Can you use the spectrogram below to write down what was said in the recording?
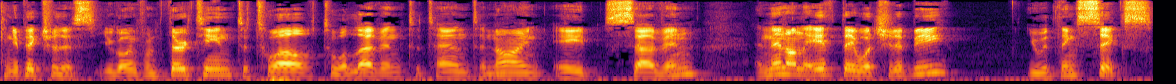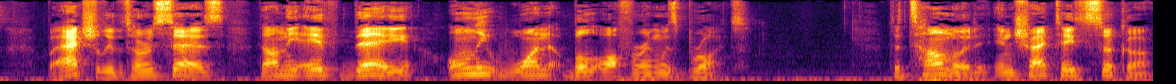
can you picture this? You're going from 13 to 12 to 11 to 10 to 9, 8, 7. And then on the eighth day, what should it be? You would think 6. But actually, the Torah says that on the eighth day, only one bull offering was brought. The Talmud in Tractate Sukkah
